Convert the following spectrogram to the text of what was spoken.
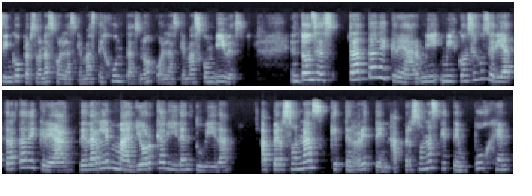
cinco personas con las que más te juntas, ¿no? Con las que más convives. Entonces, trata de crear, mi, mi consejo sería, trata de crear, de darle mayor cabida en tu vida a personas que te reten, a personas que te empujen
